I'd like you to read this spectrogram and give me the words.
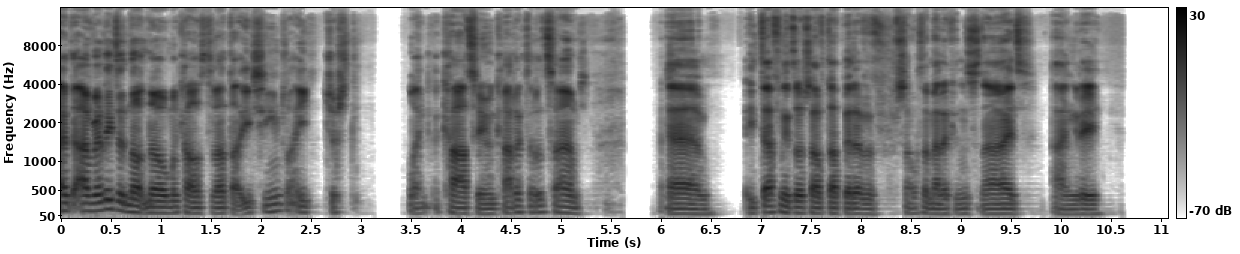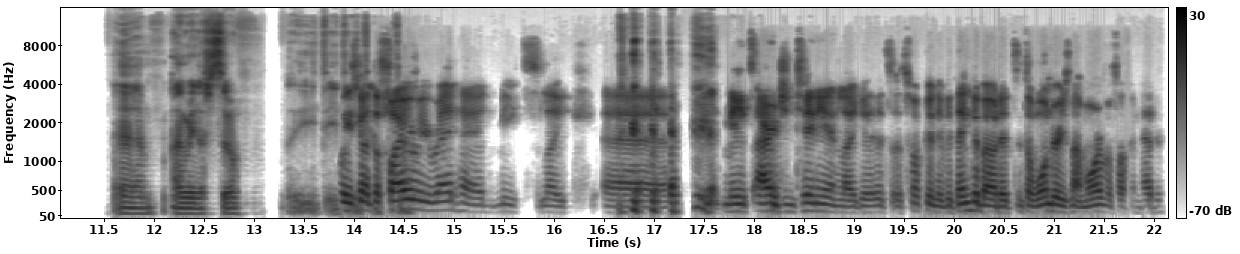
I, I really did not know McAllister had that. He seems like just like a cartoon character at times. Um he definitely does have that bit of a South American side, angry. Um angriness too. He, he- Well, he's he got the fiery redhead meets like uh meets Argentinian. Like it's it's fucking. If you think about it, it's a wonder he's not more of a fucking header.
